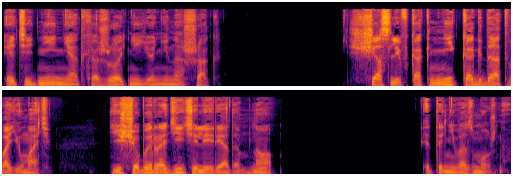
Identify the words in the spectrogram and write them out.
Эти дни не отхожу от нее ни на шаг. Счастлив, как никогда, твою мать. Еще бы родители рядом, но это невозможно.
